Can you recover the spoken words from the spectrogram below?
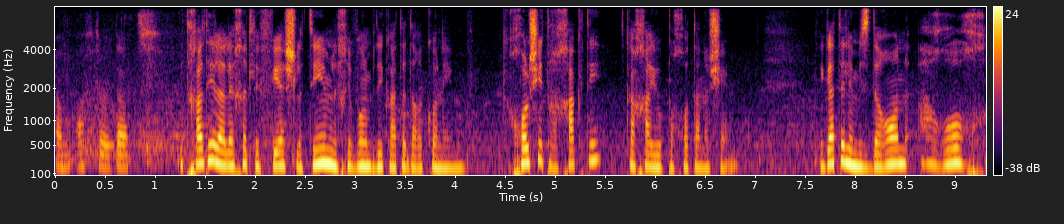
um, after that התחלתי ללכת לפי השלטים לכיוון בדיקת הדרכונים. ככל שהתרחקתי, ככה היו פחות אנשים. הגעתי למסדרון ארוך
